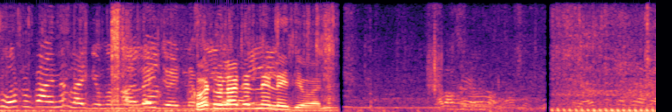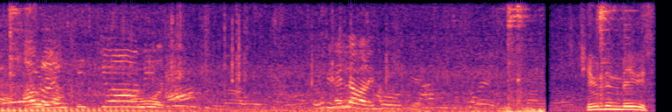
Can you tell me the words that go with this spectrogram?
ખોટું કાંઈ નથી લાગ્યું મને લઈ જાઓ એટલે ખોટું લાગે જ નહીં લઈ દેવાનું? શિવલિંગ લેવી ને?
